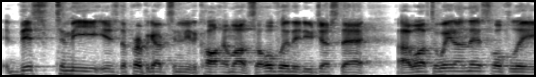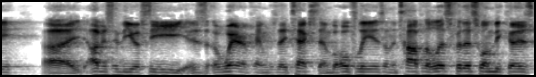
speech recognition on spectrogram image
this to me is the perfect opportunity to call him up. So hopefully they do just that. Uh, we'll have to wait on this. Hopefully, uh, obviously the UFC is aware of him because they text him, but hopefully he is on the top of the list for this one because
